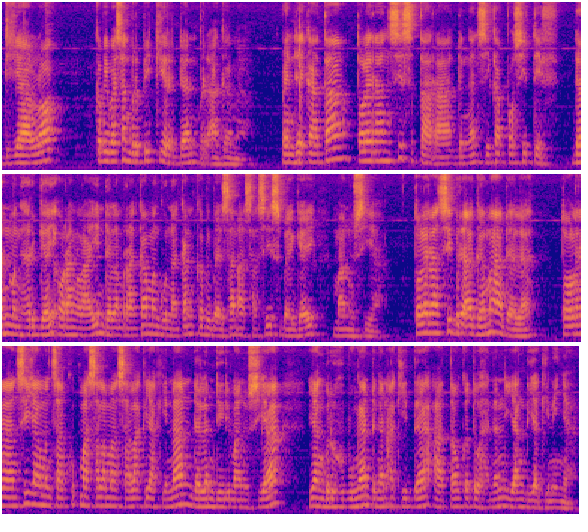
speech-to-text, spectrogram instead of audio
dialog, kebebasan berpikir, dan beragama. Pendek kata, toleransi setara dengan sikap positif dan menghargai orang lain dalam rangka menggunakan kebebasan asasi sebagai manusia. Toleransi beragama adalah toleransi yang mencakup masalah-masalah keyakinan dalam diri manusia yang berhubungan dengan akidah atau ketuhanan yang diyakininya.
